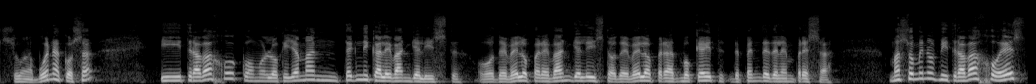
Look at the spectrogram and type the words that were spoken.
Es una buena cosa. Y trabajo como lo que llaman Technical Evangelist, o Developer Evangelist, o Developer Advocate, depende de la empresa. Más o menos mi trabajo es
